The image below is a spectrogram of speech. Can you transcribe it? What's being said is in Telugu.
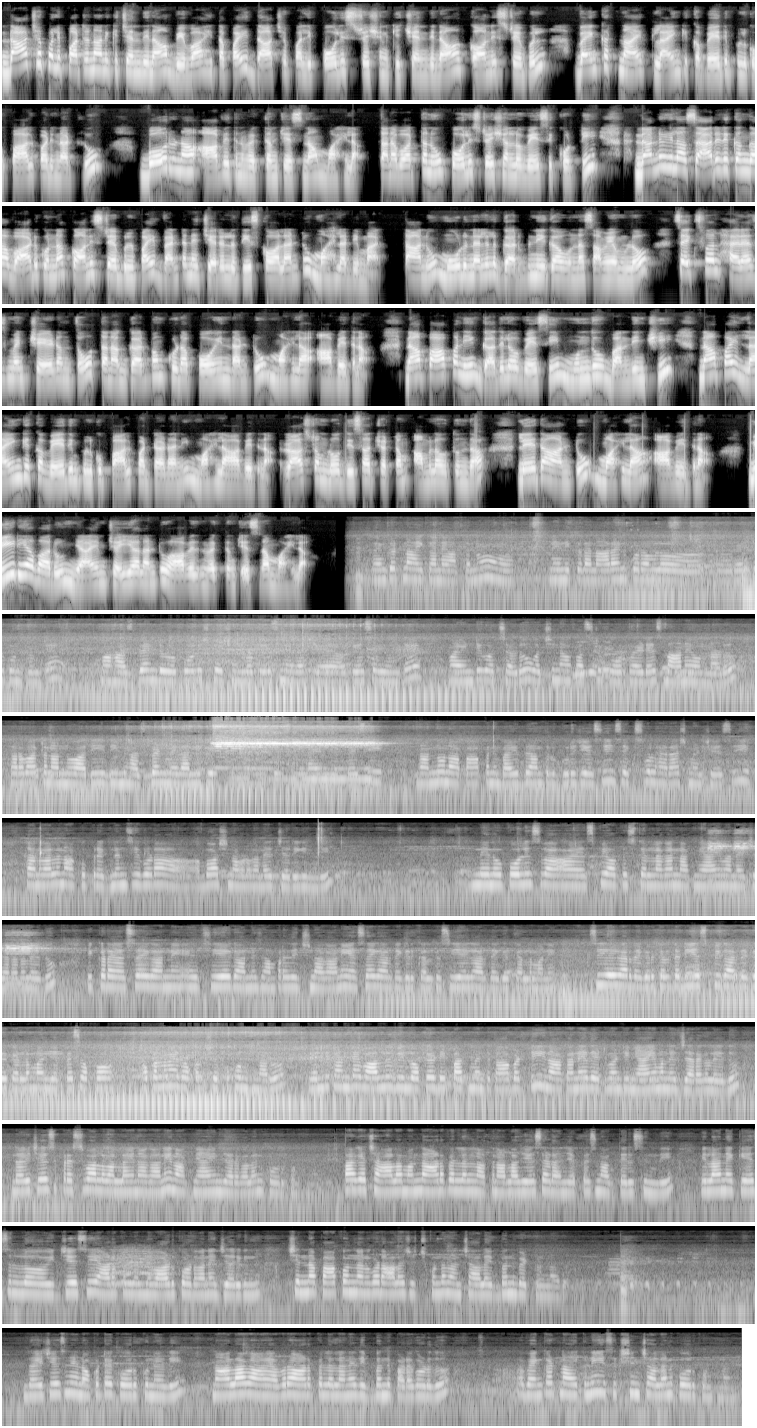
దాచపల్లి పట్టణానికి చెందిన వివాహితపై దాచపల్లి పోలీస్ స్టేషన్కి చెందిన కానిస్టేబుల్ వెంకట్ నాయక్ లైంగిక వేధింపులకు పాల్పడినట్లు బోరున ఆవేదన వ్యక్తం చేసిన మహిళ. తన భర్తను పోలీస్ స్టేషన్లో వేసి కొట్టి నన్ను ఇలా శారీరకంగా వాడుకున్న కానిస్టేబుల్ పై వెంటనే చర్యలు తీసుకోవాలంటూ మహిళ డిమాండ్. తాను మూడు నెలలు గర్భిణీగా ఉన్న సమయంలో సెక్సువల్ హెరాస్మెంట్ చేయడంతో తన గర్భం కూడా పోయిందంటూ మహిళ ఆవేదన. నా పాపని గదిలో వేసి ముందు బంధించి నాపై లైంగిక వేధింపులకు పాల్పడ్డాడని మహిళ ఆవేదన. రాష్ట్రంలో దిశ చట్టం అమలవుతుందా లేదా అంటూ మహిళ ఆవేదన. మీడియా వారు న్యాయం చేయాలంటూ ఆవేదన వ్యక్తం చేసిన మహిళ. వెంకట నాయక్ అనే అతను నేను ఇక్కడ నారాయణపురంలో రెంటుకుంటుంటే మా హస్బెండ్ పోలీస్ స్టేషన్లో కేసు మీద కేసు అయి ఉంటే మా ఇంటికి వచ్చాడు వచ్చిన ఫస్ట్ ఫోర్ ఫైవ్ డేస్ బాగానే ఉన్నాడు. తర్వాత నన్ను అది ఇది మీ హస్బెండ్ మీద అన్ని ఉన్నాయి, కేసులు ఉన్నాయని చెప్పేసి నన్ను నా పాపని భయభ్రాంతులకు గురి చేసి సెక్సువల్ హెరాస్మెంట్ చేసి దానివల్ల నాకు ప్రెగ్నెన్సీ కూడా అబార్షన్ అవ్వడం అనేది జరిగింది. నేను పోలీస్ ఎస్పీ ఆఫీస్కి వెళ్ళినా కానీ నాకు న్యాయం అనేది జరగలేదు. ఇక్కడ ఎస్ఐ గారిని సిఐ గారిని సంప్రదించినా కానీ ఎస్ఐ గారి దగ్గరికి వెళ్తే సిఏ గారి దగ్గరికి వెళ్ళమని సిఐ గారి దగ్గరికి వెళ్తే డిఎస్పీ గారి దగ్గరికి వెళ్ళమని చెప్పేసి ఒక ఒకళ్ళ మీద ఒకరు చెప్పుకుంటున్నారు. ఎందుకంటే వాళ్ళు వీళ్ళు ఒకే డిపార్ట్మెంట్ కాబట్టి నాకు అనేది ఎటువంటి న్యాయం అనేది జరగలేదు. దయచేసి ప్రెస్ వాళ్ళ వల్ల అయినా కానీ నాకు న్యాయం జరగాలని కోరుకుంటున్నాను. అలాగే చాలా మంది ఆడపిల్లల్ని అతను అలా చేశాడని చెప్పేసి నాకు తెలిసింది. ఇలానే కేసుల్లో ఇచ్చేసి ఆడపిల్లల్ని వాడుకోవడం అనేది జరిగింది. చిన్న పాప ఉందని కూడా ఆలోచించకుండా నన్ను చాలా ఇబ్బంది పెట్టున్నాడు. దయచేసి నేను ఒకటే కోరుకునేది నాలాగా ఎవరు ఆడపిల్లలు అనేది ఇబ్బంది పడకూడదు. వెంకట్ నాయకుని శిక్షించాలని కోరుకుంటున్నాను.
